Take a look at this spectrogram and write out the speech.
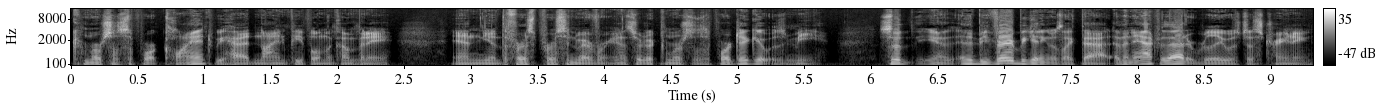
commercial support client, we had nine people in the company, and you know the first person who ever answered a commercial support ticket was me. So you know, in the very beginning, it was like that, and then after that, it really was just training.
